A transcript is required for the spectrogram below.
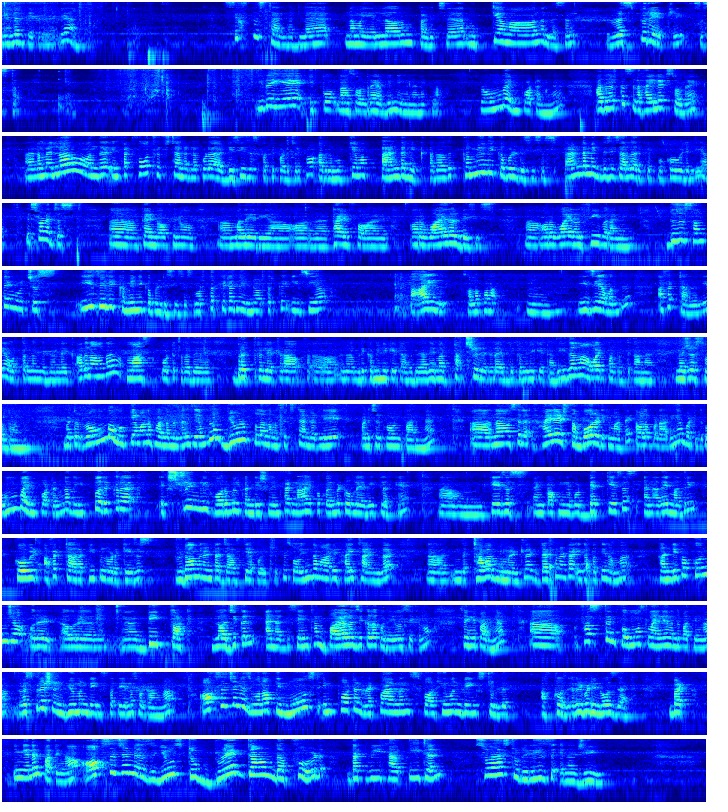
என்னன்னு கேட்குறீங்க இல்லையா? சிக்ஸ்த் ஸ்டாண்டர்டில் நம்ம எல்லாரும் படித்த முக்கியமான லெசன் ரெஸ்பிரேட்டரி சிஸ்டம் இதையே இப்போ நான் சொல்கிறேன் அப்படின்னு நீங்கள் நினைக்கலாம். ரொம்ப இம்பார்ட்டன்ட்ங்க அது இருக்க சில ஹைலைட் சொல்கிறேன் நம்ம எல்லாரும் வந்து இன்ஃபேக்ட் ஃபோர்த் ஃபிஃப்த் ஸ்டாண்டர்டில் கூட டிசீசஸ் பற்றி படிச்சிருக்கோம். அதில் முக்கியமாக பேண்டமிக் அதாவது கம்யூனிகபிள் டிசீசஸ் பேண்டமிக் டிசீஸால இருக்குது இப்போ கோவிட் இல்லையா? It's not uh just kind of you know malaria or typhoid or uh viral disease or uh viral fever I mean this is something which is easily communicable diseases ஒருத்தர்கிட்ட இருந்து இன்னொருத்தருக்கு ஈஸியாக பாயுது சொல்லப்போனால் ஈஸியாக வந்து அஃபெக்ட் ஆகுது இல்லையா ஒருத்தர்லேருந்து லைக் அதனால தான் மாஸ்க் போட்டுக்கிறது பிரெத் ரிலேட்டடாக எப்படி கம்யூனிகேட் ஆகுது. அதே மாதிரி டச் ரிலேட்டடாக எப்படி கம்யூனிகேட் ஆகுது. இதெல்லாம் அவாய்ட் பண்ணுறதுக்கான மெஷர்ஸ் சொல்கிறாங்க பட் ரொம்ப முக்கியமான ஃபண்டமெண்டல்ஸ் எவ்வளோ பியூட்டிஃபுல்லாக நம்ம சிக்ஸ் ஸ்டாண்டர்ட்லேயே படிச்சிருக்கோம்னு பாருங்கள் நான் சில ஹைலைட்ஸ் தான் போர் அடிக்க மாட்டேன். கவலைப்படாதீங்க. பட் இது ரொம்ப இம்பார்ட்டன்ங்க அது இப்போ இருக்கிற எக்ஸ்ட்ரீம்லி ஹாரபிள் கண்டிஷன் இன்ஃபேக்ட் நான் இப்போ கோயம்புத்தூரில் என் வீட்டில் இருக்கேன். Cases I'm talking about death cases and அதே மாதிரி கோவிட் அஃபெக்ட் ஆகிற பீப்புளோட கேசஸ் ப்ரிடாமினண்ட்டாக ஜாஸ்தியாக போயிட்டுருக்கு. ஸோ இந்த மாதிரி ஹை டைமில் இந்த டவர் மூமெண்ட்டில் டெஃபினட்டாக இதை பற்றி நம்ம கண்டிப்பாக கொஞ்சம் ஒரு ஒரு deep thought logical and at the same time பயாலஜிக்கலாக கொஞ்சம் யோசிக்கணும். ஸோ இங்கே பாருங்கள் ஃபர்ஸ்ட் அண்ட் ஃபோர்மோஸ்ட் லைனே வந்து பார்த்தீங்கன்னா ரெஸ்பிரேஷன் இன் ஹியூமன் பீங்ஸ் பற்றி என்ன சொல்கிறாங்கன்னா oxygen is one of the most important requirements for human beings to live of course everybody knows that but இங்கே என்னன்னு பார்த்தீங்கன்னா oxygen is use to break down the food that we have eaten so has to release the energy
